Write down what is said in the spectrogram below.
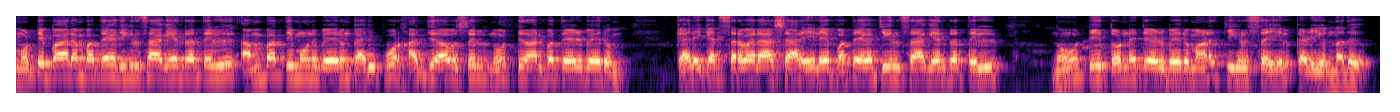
മുട്ടിപ്പാലം പ്രത്യേക ചികിത്സാ കേന്ദ്രത്തിൽ അമ്പത്തിമൂന്ന് പേരും കരിപ്പൂർ ഹജ്ജ് ഹൗസിൽ നൂറ്റി നാൽപ്പത്തേഴ് പേരും കാലിക്കറ്റ് സർവകലാശാലയിലെ പ്രത്യേക ചികിത്സാ കേന്ദ്രത്തിൽ നൂറ്റി തൊണ്ണൂറ്റേഴ് പേരുമാണ് ചികിത്സയിൽ കഴിയുന്നത്.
